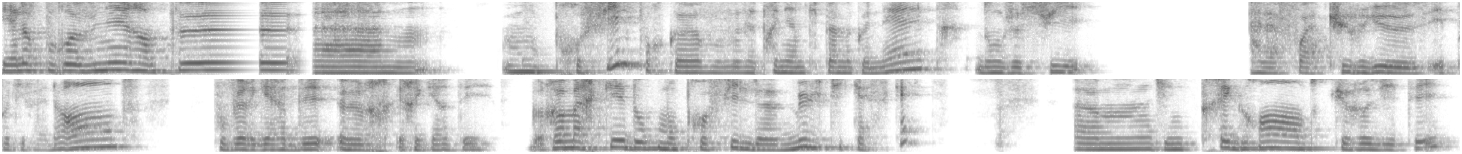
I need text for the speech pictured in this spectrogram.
Et alors pour revenir un peu à mon profil pour que vous vous appreniez un petit peu à me connaître. Donc, je suis à la fois curieuse et polyvalente. Vous pouvez regarder, euh, regarder, remarquer donc mon profil multicasquette. Euh, J'ai une très grande curiosité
